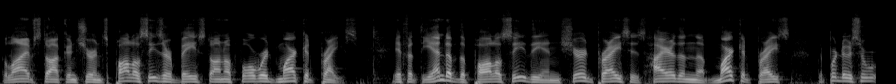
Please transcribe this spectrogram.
The livestock insurance policies are based on a forward market price. If at the end of the policy the insured price is higher than the market price, the producer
